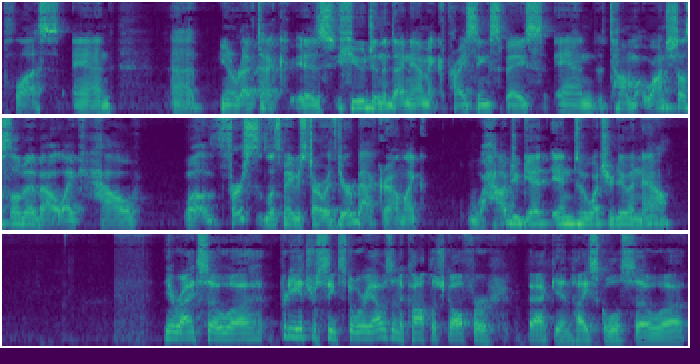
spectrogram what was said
Plus, and uh, you know RevTech is huge in the dynamic pricing space. And Tom, why don't you tell us a little bit about like how? Well, first, let's maybe start with your background. Like, how'd you get into what you're doing now? Yeah, right. So, uh, pretty interesting story. I was an accomplished golfer back in high school. So, uh,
